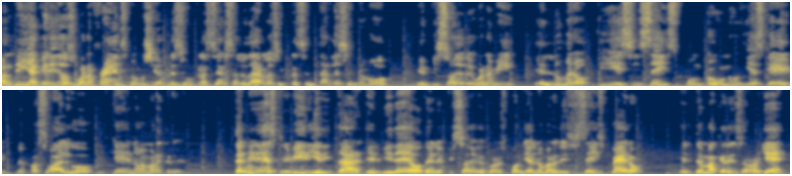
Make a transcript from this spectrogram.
pandilla, queridos Wanna Friends? Como siempre es un placer saludarlos y presentarles el nuevo episodio de Wannabe, el número 16.1. Y es que me pasó algo que no me van a creer. Terminé de escribir y editar el video del episodio que correspondía al número 16, pero el tema que desarrollé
